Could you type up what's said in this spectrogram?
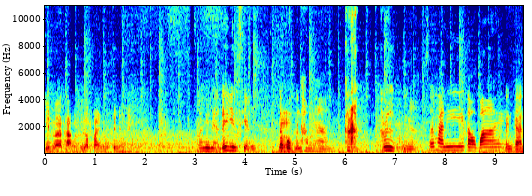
เห็นว่าทางที่เราไปมันเป็นยังไง วันนี้เนี่ยได้ยินเสียงระบบมันทำงานกรึกกรึกอย่างเงี้ยสถานีต่อไปเป็นการ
